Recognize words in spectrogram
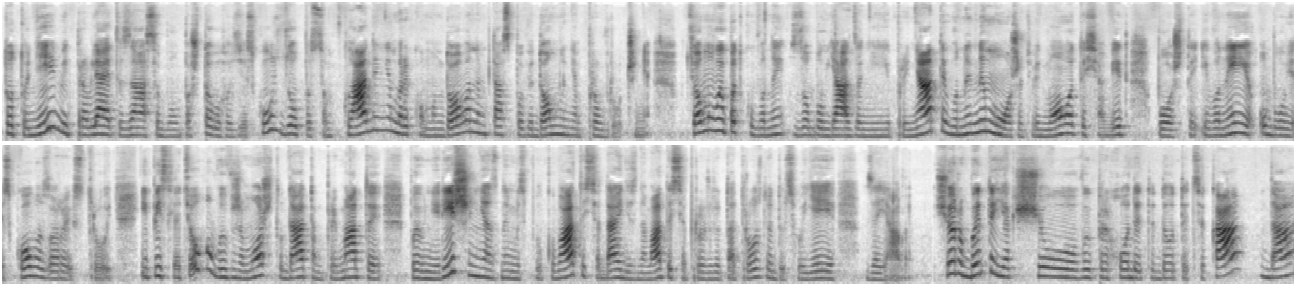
то тоді відправляйте засобом поштового зв'язку з описом вкладенням, рекомендованим та з повідомленням про вручення. В цьому випадку вони зобов'язані її прийняти, вони не можуть відмовитися від пошти, і вони її обов'язково зареєструють. І після цього ви вже можете да, там приймати певні рішення з ними спілкуватися да, і дізнаватися про результат розгляду своєї заяви. Що робити, якщо ви приходите до ТЦК, да,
